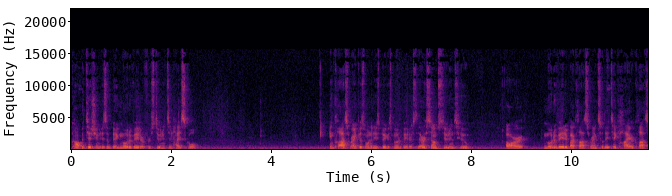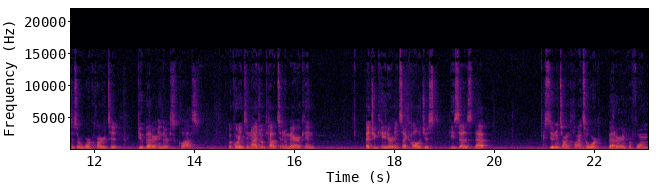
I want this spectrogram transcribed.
Competition is a big motivator for students in high school. And class rank is one of these biggest motivators. There are some students who are motivated by class rank, so they take higher classes or work harder to do better in their class. According to Nigel Kautz, an American educator and psychologist, he says that students are inclined to work better and perform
